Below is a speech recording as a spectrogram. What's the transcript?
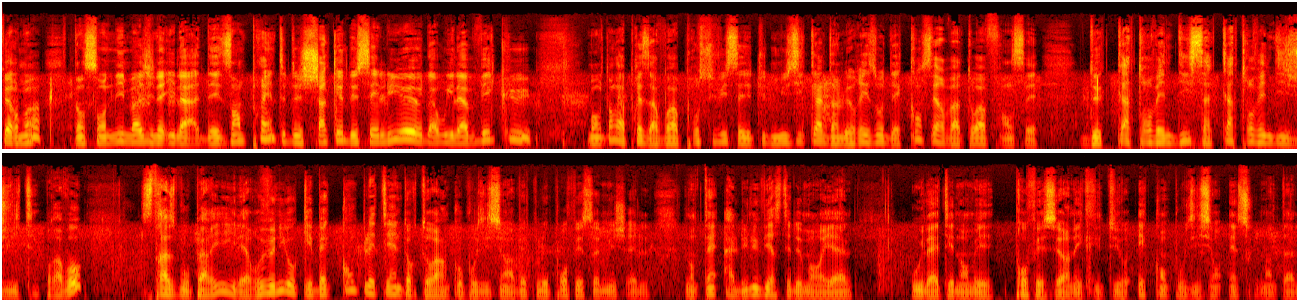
fermement dans son imaginaire. Il a des empreintes de chacun de ces lieux, là où il a vécu. Après avoir poursuivi ses études musicales dans le réseau des conservatoires français de 90 à 98, bravo, Strasbourg-Paris, il est revenu au Québec compléter un doctorat en composition avec le professeur Michel Lontin à l'Université de Montréal, où il a été nommé professeur en écriture et composition instrumentale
